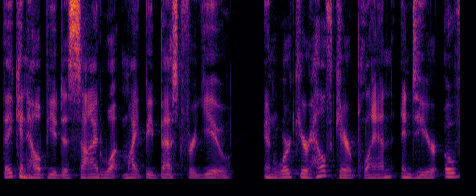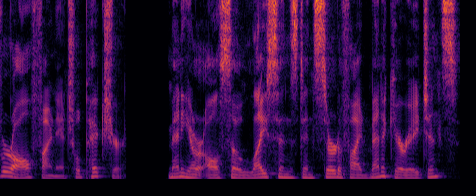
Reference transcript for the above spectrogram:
They can help you decide what might be best for you and work your healthcare plan into your overall financial picture. Many are also licensed and certified Medicare agents,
